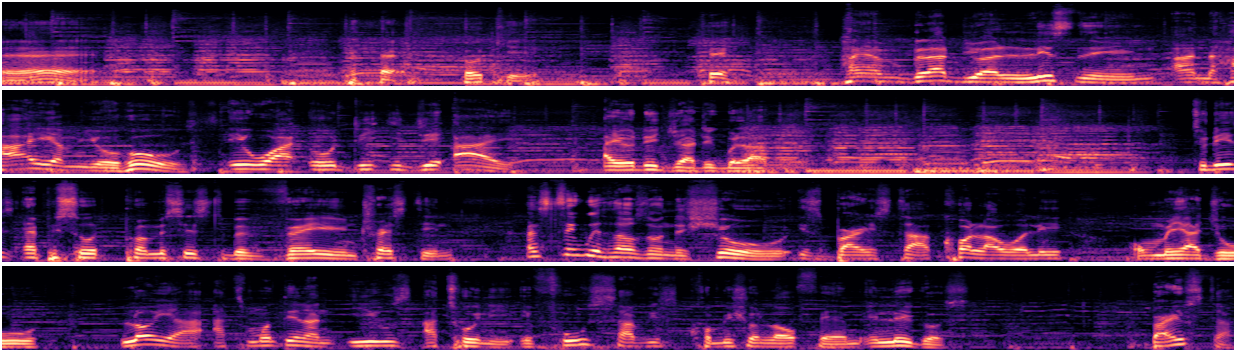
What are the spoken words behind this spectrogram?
Eh. okay. I am glad you are listening, and I am your host, AYODEJI, Ayodeji Adigbolabi. Today's episode promises to be very interesting, and stay with us on the show is barrister Kolawole Omoyajawo, lawyer at Mountain and Hills Attorney, a full-service commission law firm in Lagos. Barrister,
